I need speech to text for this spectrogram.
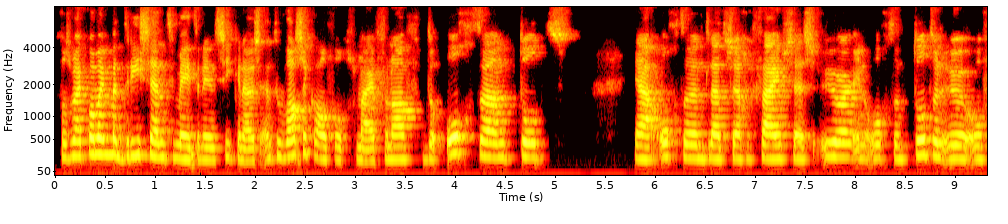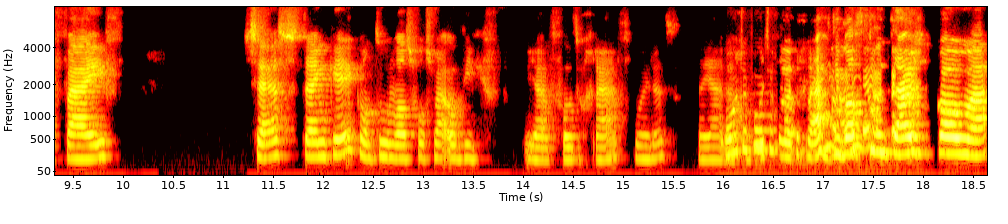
Volgens mij kwam ik met drie centimeter in het ziekenhuis. En toen was ik al volgens mij vanaf de ochtend tot, ja, ochtend, laten we zeggen vijf, zes uur in de ochtend tot een uur of vijf, zes, denk ik. Want toen was volgens mij ook die ja, fotograaf, hoe heet het? Nou ja, de fotograaf, die was toen thuisgekomen.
